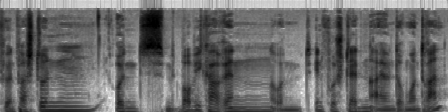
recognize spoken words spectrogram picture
für ein paar Stunden und mit Bobbycar-Rennen und Infoständen, allem drum und dran.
